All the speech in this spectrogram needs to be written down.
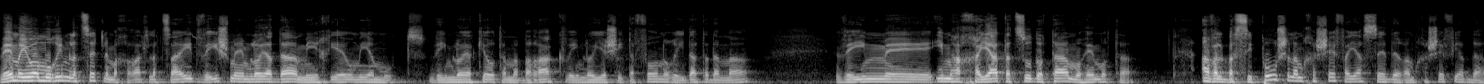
והם היו אמורים לצאת למחרת לציד, ואיש מהם לא ידע מי יחיה ומי ימות, ואם לא יכה אותם הברק, ואם לא יהיה שיטפון או רעידת אדמה, ואם אה, החיה תצוד אותם או הם אותה. אבל בסיפור של המכשף היה סדר, המכשף ידע.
